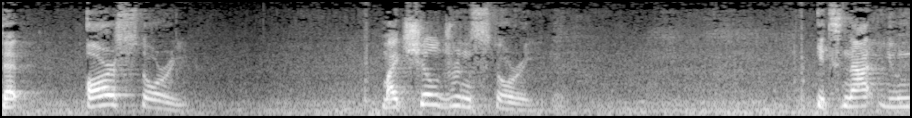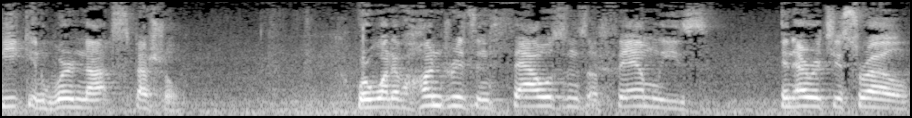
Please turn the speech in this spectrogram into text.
that our story, my children's story, it's not unique and we're not special. We're one of hundreds and thousands of families in Eretz Yisrael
